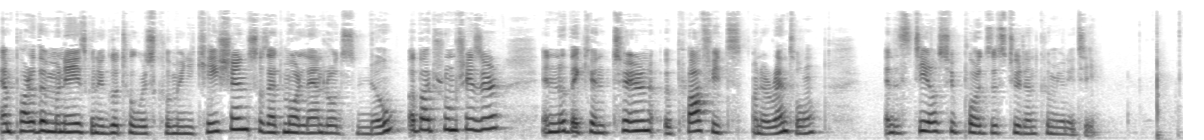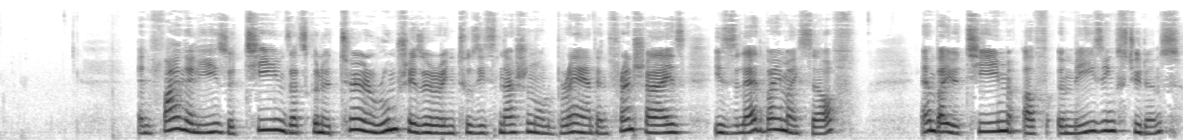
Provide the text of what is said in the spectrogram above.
And part of the money is going to go towards communication so that more landlords know about Room and know they can turn a profit on a rental and still support the student community. And finally, the team that's going to turn RoomChazer into this national brand and franchise is led by myself and by a team of amazing students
